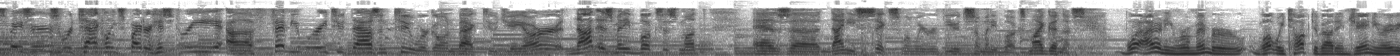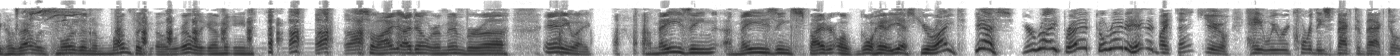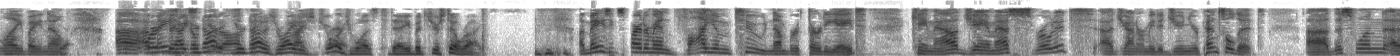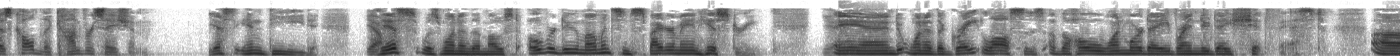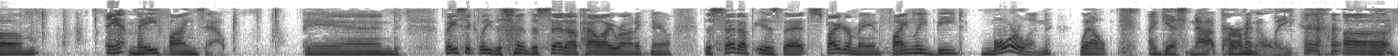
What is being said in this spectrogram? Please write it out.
Spacers, we're tackling spider history. Uh, February 2002, we're going back to JR. Not as many books this month as uh, 96 when we reviewed so many books. My goodness. Boy, I don't even remember what we talked about in January because that was more than a month ago, really. I mean, so I, I don't remember. Uh, anyway, amazing, amazing spider. Oh, go ahead. Yes, you're right. Yes, you're right, Brad. Go right ahead. Why, thank you. Hey, we record these back to back. Don't let anybody know. Yeah. Uh, amazing. You're not, you're not as right, right as George right. was today, but you're still right. Amazing Spider-Man Volume 2, number 38, came out. JMS wrote it. Uh, John Romita Jr. penciled it. Uh, this one is called The Conversation. Yes, indeed. Yeah. This was one of the most overdue moments in Spider-Man history. Yeah. And one of the great losses of the whole One More Day, Brand New Day shitfest. Um, Aunt May finds out. And basically the, the setup, how ironic now, the setup is that Spider-Man finally beat Morlun well, I guess not permanently. Uh,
